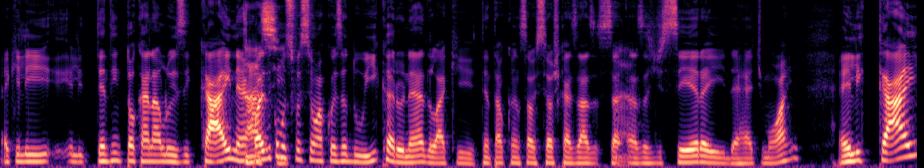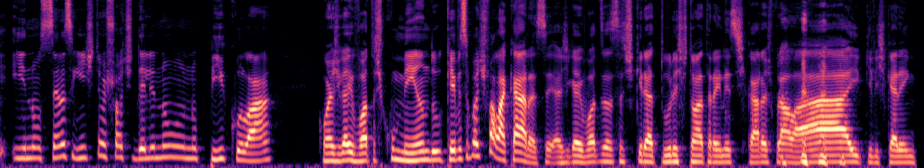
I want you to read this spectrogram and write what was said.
é que ele, ele tenta tocar na luz e cai, né? Ah, Quase sim. como se fosse uma coisa do Ícaro, né? Do lá que tenta alcançar os céus com as asas, Ah. asas de cera e derrete e morre. Aí ele cai e no cena seguinte tem um shot dele no, no pico lá, com as gaivotas comendo. Que aí você pode falar, cara, as gaivotas, essas criaturas que estão atraindo esses caras pra lá e que eles querem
